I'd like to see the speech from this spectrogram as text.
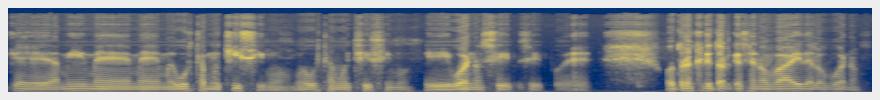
que a mí me, me, me gusta muchísimo, me gusta muchísimo. Y bueno, sí, sí, pues otro escritor que se nos va y de los buenos.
